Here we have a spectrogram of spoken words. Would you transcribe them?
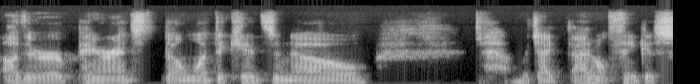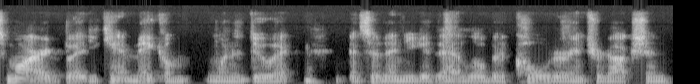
other parents don't want the kids to know which I, I don't think is smart, but you can't make them want to do it. And so then you get that little bit of colder introduction.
